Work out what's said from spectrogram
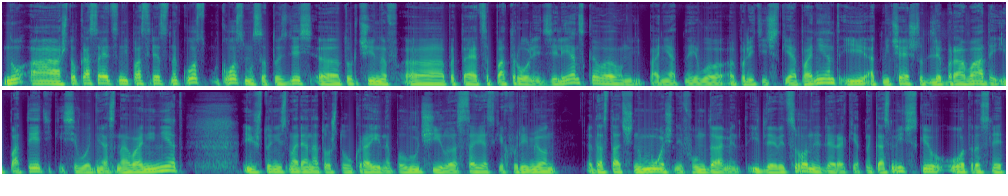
Ну, а что касается непосредственно кос космоса, то здесь э, Турчинов э, пытается потроллить Зеленского, он, понятно, его политический оппонент, и отмечает, что для бравады и патетики сегодня оснований нет, и что, несмотря на то, что Украина получила с советских времен достаточно мощный фундамент и для авиационной, и для ракетно-космической отрасли.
